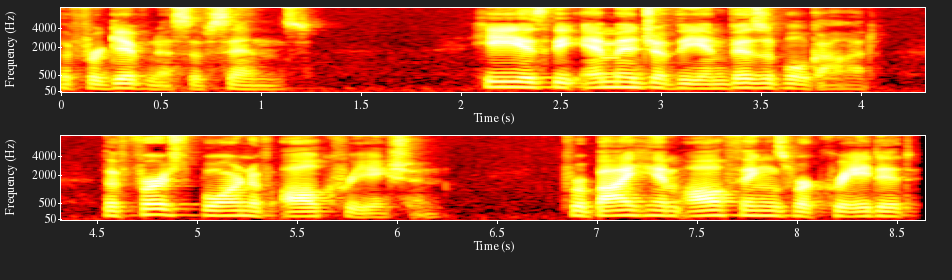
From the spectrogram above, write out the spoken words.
the forgiveness of sins. He is the image of the invisible God, the firstborn of all creation. For by him all things were created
